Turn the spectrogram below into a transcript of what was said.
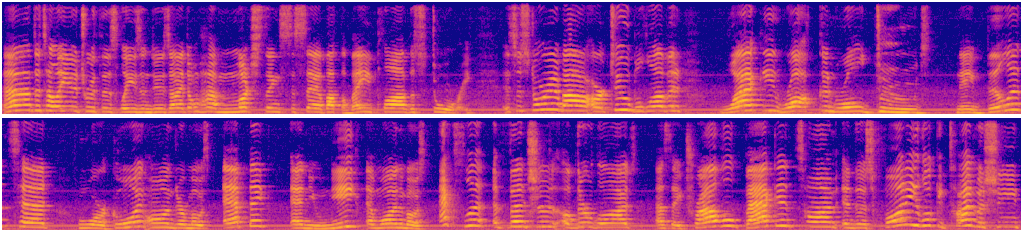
And to tell you the truth is, ladies and dudes, I don't have much things to say about the main plot of the story. It's a story about our two beloved wacky rock and roll dudes named Bill and Ted who are going on their most epic and unique and one of the most excellent adventures of their lives as they travel back in time in this funny looking time machine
